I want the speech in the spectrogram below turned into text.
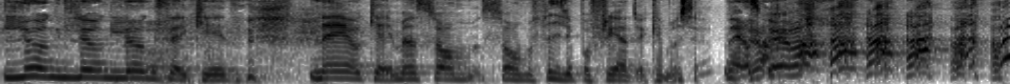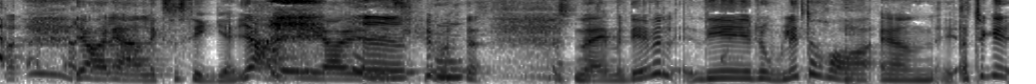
lugn, lugn, lugn säger Kid. Nej, okej, men som, som Filip och Fredrik kan man säga. Nej, jag skojar. Ja, eller Alex och Sigge. Ja, det är jag. Nej, men det är väl det är roligt att ha en... Jag tycker...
